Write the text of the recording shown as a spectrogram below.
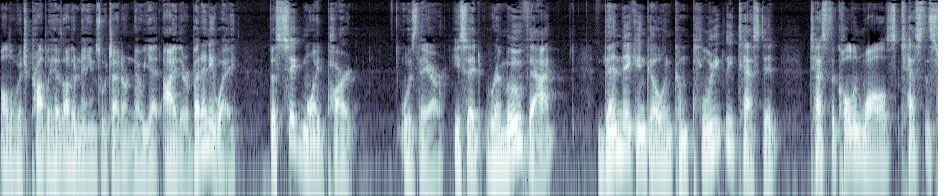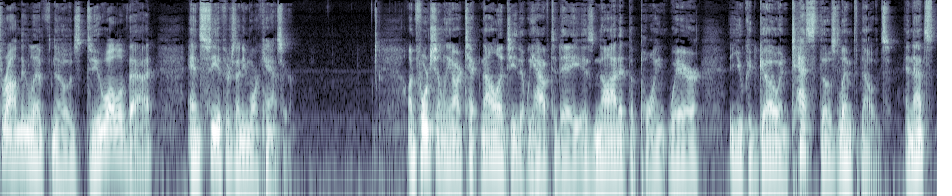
All of which probably has other names which I don't know yet either. But anyway, the sigmoid part was there. He said, remove that, then they can go and completely test it, test the colon walls, test the surrounding lymph nodes, do all of that, and see if there's any more cancer. Unfortunately, our technology that we have today is not at the point where you could go and test those lymph nodes. And that's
